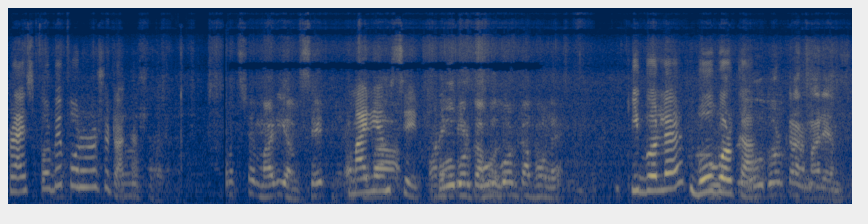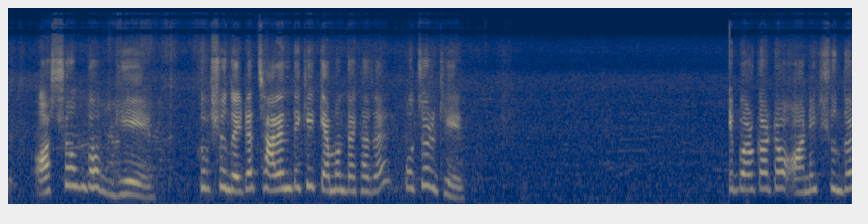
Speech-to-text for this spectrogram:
প্রাইস পড়বে পনেরোশো টাকা। হচ্ছে মারিয়াম সেট। মারিয়াম set। বলে। কি বলে? বউ বোরকা বোরকা আর মারিয়াম সেট। অসম্ভব ঘের। খুব সুন্দর। এটা ছাড়েন দেখি কেমন দেখা যায়। প্রচুর ঘের। এই বরকাটা অনেক সুন্দর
